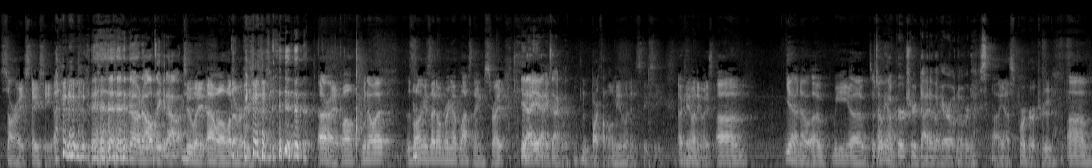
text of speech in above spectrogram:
sorry, Stacy. no, no, I'll take it out. Too late. Ah, well, whatever. All right. Well, you know what? As long as I don't bring up last names, right? Yeah, yeah, exactly. Bartholomew and Stacy. Okay. Well, anyways, um, yeah, no, uh, we. Uh, So tell me how Gertrude died of a heroin overdose. uh, yes, poor Gertrude. Um,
